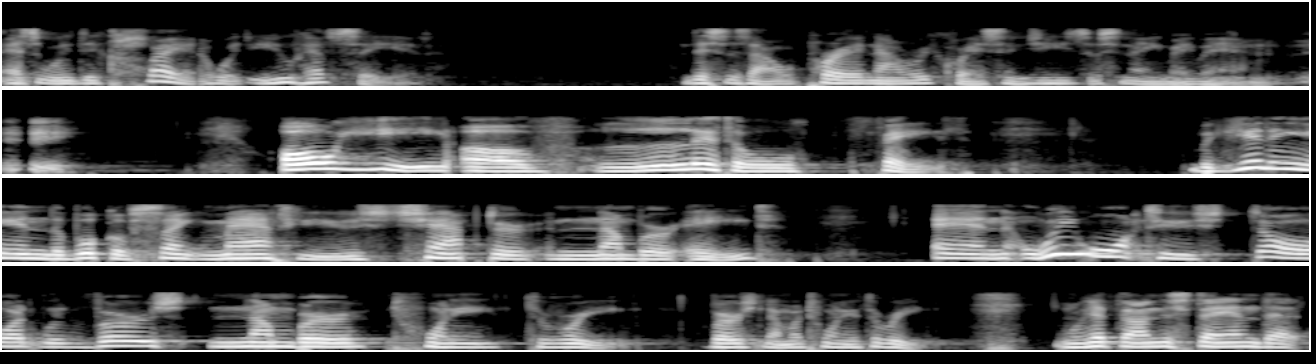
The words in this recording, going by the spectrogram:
as we declare what you have said. This is our prayer and our request in Jesus' name. Amen. o ye of little faith beginning in the book of St. Matthew's, chapter number 8. And we want to start with verse number 23. Verse number 23. We have to understand that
